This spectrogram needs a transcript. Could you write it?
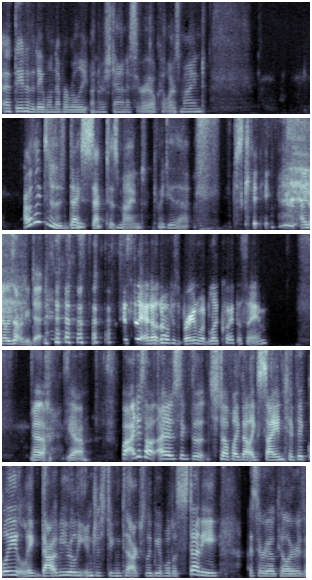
at the end of the day, we'll never really understand a serial killer's mind. I would like to dissect his mind. Can we do that? Just kidding. I know he's already dead. I don't know if his brain would look quite the same. yeah, yeah. But I just thought I just think that stuff like that, like scientifically, like that would be really interesting to actually be able to study a serial killer's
